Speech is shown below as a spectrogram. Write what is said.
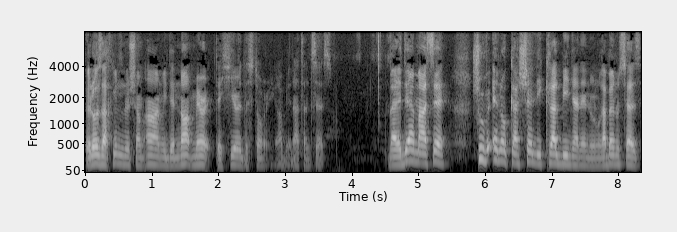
We did not merit to hear the story, Rabbi Natan says. Rabbeinu says,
